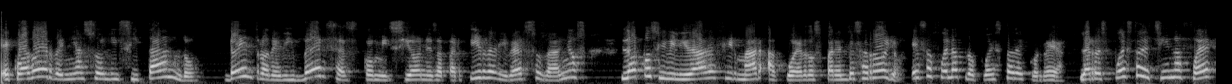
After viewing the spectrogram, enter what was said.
Ecuador venía solicitando dentro de diversas comisiones a partir de diversos años la posibilidad de firmar acuerdos para el desarrollo. Esa fue la propuesta de Correa. La respuesta de China fue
